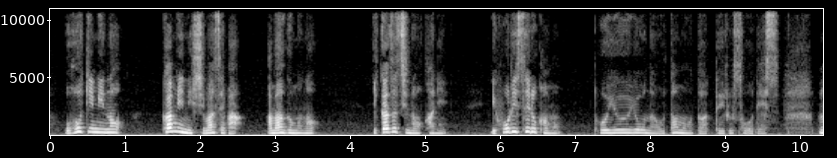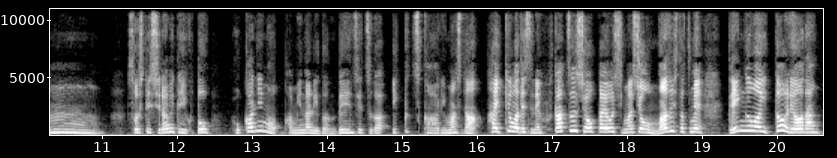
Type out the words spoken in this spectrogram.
「おほきみの神にしませば雨雲の雷の丘にいほりせるかも」というような歌も歌っているそうです。うーん。そして調べていくと他にも雷の伝説がいくつかありました。はい今日はですね2つ紹介をしましょう。まず1つ目天狗を一刀両断。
